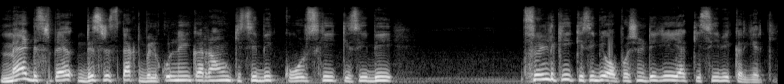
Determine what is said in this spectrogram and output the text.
मैं डिसरिस्पेक्ट बिल्कुल नहीं कर रहा हूँ किसी भी कोर्स की, किसी भी फ़ील्ड की, किसी भी अपॉर्चुनिटी की या किसी भी करियर की।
